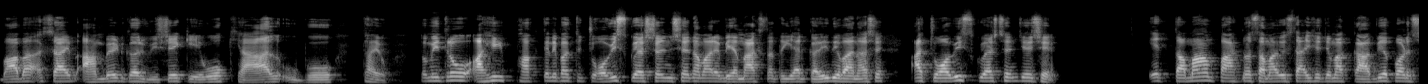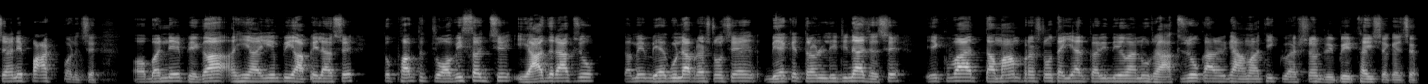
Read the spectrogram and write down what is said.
બાબા સાહેબ આંબેડકર વિશે કેવો ખ્યાલ ઊભો થયો? તો મિત્રો, અહીં ફક્ત ને ફક્ત ચોવીસ ક્વેશ્ચન છે તમારે બે માર્ક્સના તૈયાર કરી દેવાના છે. આ ચોવીસ ક્વેશ્ચન જે છે, એ તમામ પાઠનો સમાવેશ થાય છે, જેમાં કાવ્ય પણ છે અને પાઠ પણ છે. બંને ભેગા અહીં આઈએમપી આપેલા છે. તો ફક્ત ચોવીસ જ છે. યાદ રાખજો, તમે બે ગુના પ્રશ્નો છે, બે કે ત્રણ લીટીના જ હશે. એકવાર તમામ પ્રશ્નો તૈયાર કરી દેવાનું રાખજો, કારણ કે આમાંથી ક્વેશ્ચન રિપીટ થઈ શકે છે.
